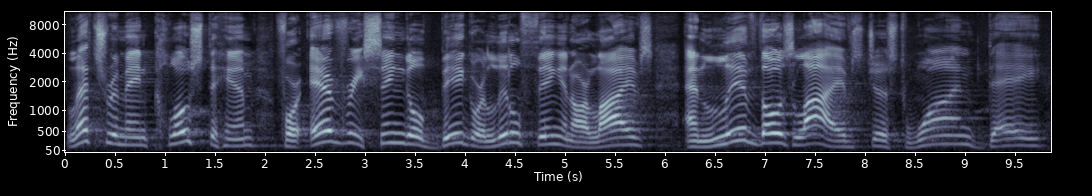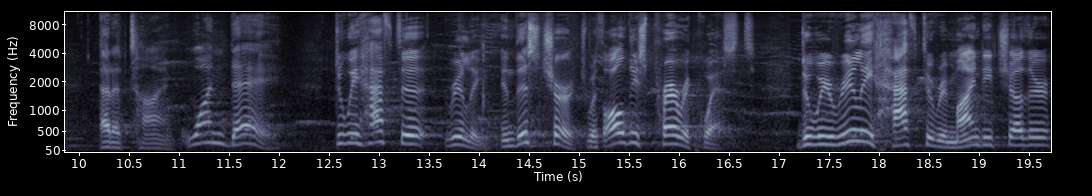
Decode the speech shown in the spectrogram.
Let's remain close to Him for every single big or little thing in our lives and live those lives just one day at a time, one day. Do we have to really, in this church, with all these prayer requests, do we really have to remind each other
